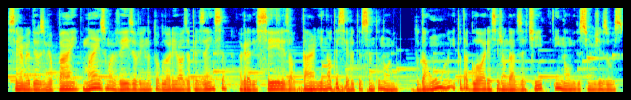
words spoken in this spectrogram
Senhor meu Deus e meu Pai, mais uma vez eu venho na tua gloriosa presença agradecer, exaltar e enaltecer o teu santo nome. Toda honra e toda glória sejam dados a ti, em nome do Senhor Jesus.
